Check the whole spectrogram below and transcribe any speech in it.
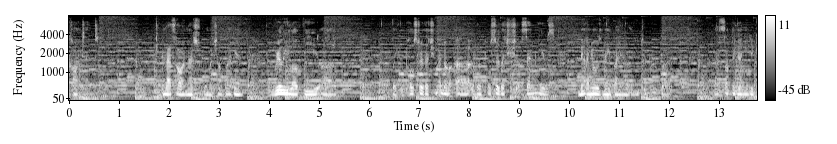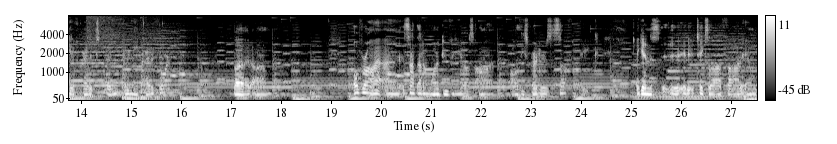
content and that's how I managed to grow my channel. Again, really love the uh, like the poster that you know uh, the poster that you sent me. It was I know it was made by another YouTuber, but that's something I need to give credit. To, I do need credit for. But um, overall, I, I, it's not that I want to do videos on all these predators and stuff. Like again, it, it, it, takes a lot of thought, and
